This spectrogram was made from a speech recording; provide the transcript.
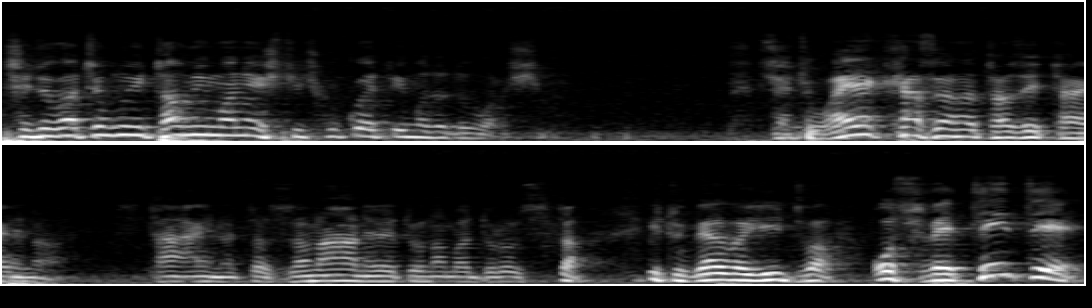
Следователно и там има нещичко, което има да довършим. Затова е казана тази тайна. Тайната, знанието на мъдростта. И тогава идва осветете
